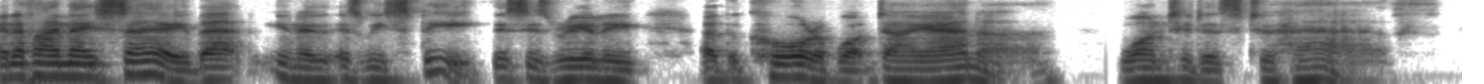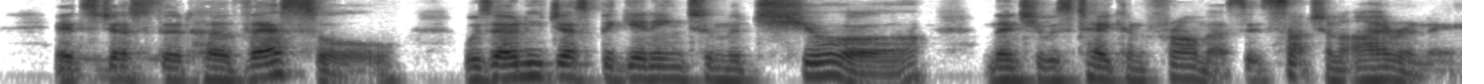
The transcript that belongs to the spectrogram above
And if I may say that, you know, as we speak, this is really at the core of what Diana wanted us to have. It's just that her vessel was only just beginning to mature, then she was taken from us. It's such an irony.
